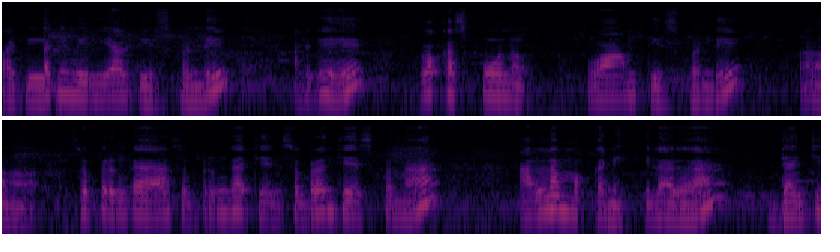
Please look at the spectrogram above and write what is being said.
పది పది మిరియాలు తీసుకోండి. అలాగే ఒక స్పూను వామ్ తీసుకోండి. శుభ్రంగా శుభ్రంగా చే శుభ్రం చేసుకున్న అల్లం ముక్కని ఇలాగా దంచి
